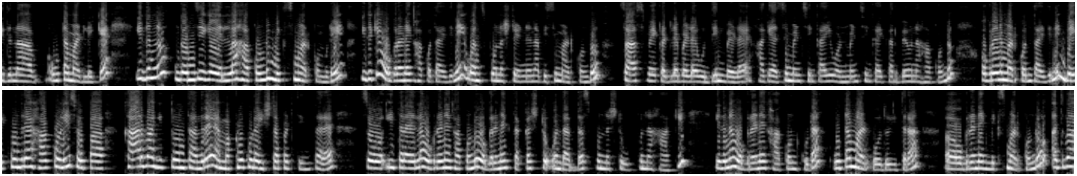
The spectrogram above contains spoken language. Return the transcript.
ಇದನ್ನ ಊಟ ಮಾಡ್ಲಿಕ್ಕೆ. ಇದನ್ನು ಗಂಜಿಗೆ ಎಲ್ಲ ಹಾಕೊಂಡು ಮಿಕ್ಸ್ ಮಾಡ್ಕೊಂಡ್ಬಿಡಿ ಇದಕ್ಕೆ ಒಗ್ಗರಣೆಗೆ ಹಾಕೋತಾ ಇದ್ದೀನಿ. ಒಂದ್ ಸ್ಪೂನ್ ಅಷ್ಟು ಎಣ್ಣೆನ ಬಿಸಿ ಮಾಡ್ಕೊಂಡು, ಸಾಸಿವೆ, ಕಡಲೆಬೇಳೆ ಉದ್ದಿನ ಬೇಳೆ ಹಾಗೆ ಹಸಿಮೆಣಸಿನ್ಕಾಯಿ ಒಣಮೆಣಸಿನ್ಕಾಯಿ, ಕರ್ಬೇವನ್ನ ಹಾಕೊಂಡು ಒಗ್ಗರಣೆ ಮಾಡ್ಕೊತಾ ಇದ್ದೀನಿ. ಬೇಕು ಅಂದ್ರೆ ಹಾಕೊಳ್ಳಿ. ಸ್ವಲ್ಪ ಖಾರವಾಗಿತ್ತು ಅಂತ ಅಂದ್ರೆ ಮಕ್ಕಳು ಕೂಡ ಇಷ್ಟಪಟ್ಟು ತಿಂತಾರೆ. ಸೊ ಈ ತರ ಎಲ್ಲ ಒಗ್ಗರಣೆಗೆ ಹಾಕೊಂಡು ಒಗ್ಗರಣೆಗೆ ತಕ್ಕಷ್ಟು ಒಂದ್ ಅರ್ಧ ಸ್ಪೂನ್ ಅಷ್ಟು ಉಪ್ಪನ್ನ ಹಾಕಿ ಇದನ್ನ ಒಗ್ಗರಣೆಗೆ ಹಾಕೊಂಡು ಕೂಡ ಊಟ ಮಾಡ್ಬೋದು ಈ ತರ ಒಗ್ಗರಣೆಗೆ ಮಿಕ್ಸ್ ಮಾಡ್ಕೊಂಡು. ಅಥವಾ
